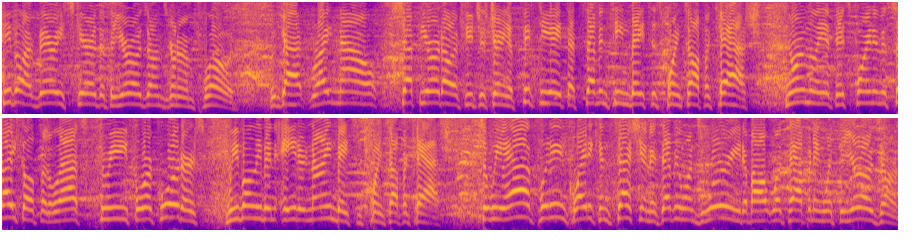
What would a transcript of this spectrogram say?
People are very scared that the Eurozone is going to implode. We've got right now SEP Eurodollar futures trading at 58, that's 17 basis points off of cash. Normally at this point in the cycle for the last three, four quarters, we've only been eight or nine basis points off of cash. So we have put in quite a concession as everyone's worried about what's happening with the Eurozone.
